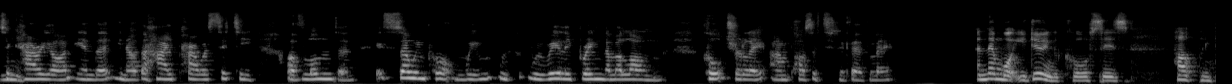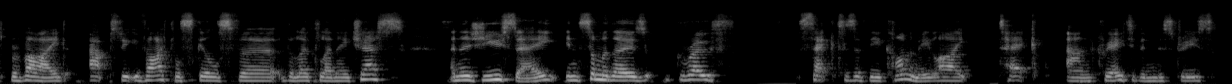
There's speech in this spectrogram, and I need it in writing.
to mm. carry on in the, you know, the high power city of London. It's so important we, we, we really bring them along culturally and positively. And then what you're doing, of course, is helping to provide absolutely vital skills for the local NHS. And as you say, in some of those growth sectors of the economy, like tech and creative industries,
